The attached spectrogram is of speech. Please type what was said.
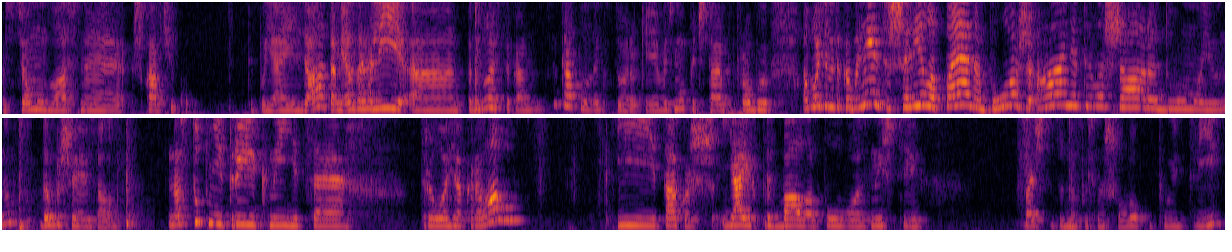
ось цьому, власне, шкафчику. Типу, я її взяла там. Я взагалі е, подивилася така, Couple Next Door, окей, я візьму, почитаю, попробую. А потім така, блін, це Шаріла Пена, боже, Аня, ти лошара, думаю. Ну, добре, що я взяла. Наступні три книги це трилогія Каравалу. І також я їх придбала по знижці. Бачите, тут написано, що купують дві.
